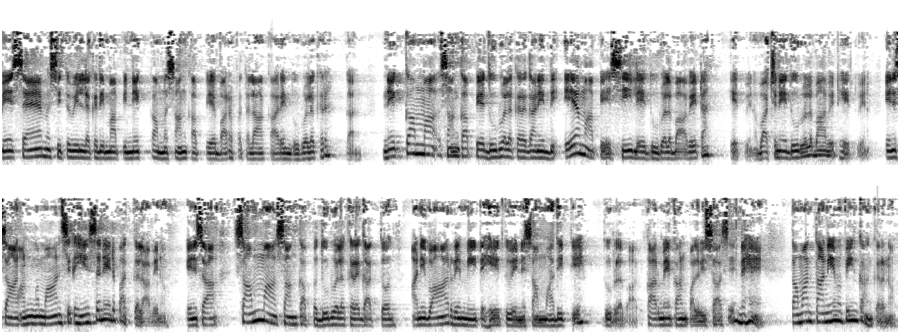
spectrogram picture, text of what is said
මේ සෑම සිතුවිල්ලකදිම අපි නෙක්කම්ම සංකප්පය බරපතලාකාරයෙන් දුර්වල කර ගන්න. නෙක්කම්ම සංකප්පය දුර්වල කර ගනිද්දි එයම අපේ සීලේ දුර්වල භාවයට හේතුවෙන වචනේ දුර්වල භාවයට හේතුවෙන. එනිසා අනුව මානසික හිංසනයට පත් කලා වෙනවා. එනිසා සම්මා සංකප්ප දුර්වල කරගත්තොත් අනිවාර්යෙන් මීට හේතුවෙන්නේ සම්මාධිත්‍යයේ දුර්ලභාව. කර්මය කන්පල විශ්වාසය නැහැ. තමන් තනියම පින්කං කරනවා.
